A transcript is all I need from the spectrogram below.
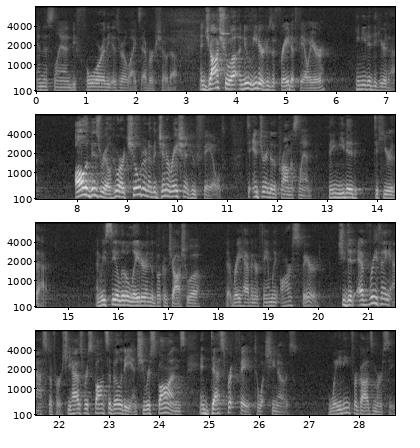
in this land before the Israelites ever showed up. And Joshua, a new leader who's afraid of failure, he needed to hear that. All of Israel, who are children of a generation who failed to enter into the promised land, they needed to hear that. And we see a little later in the book of Joshua that Rahab and her family are spared. She did everything asked of her. She has responsibility, and she responds in desperate faith to what she knows, waiting for God's mercy.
